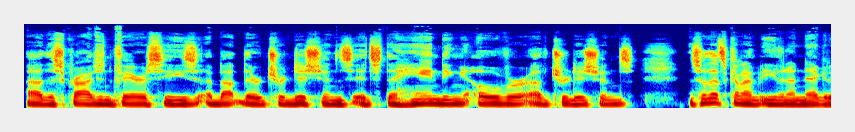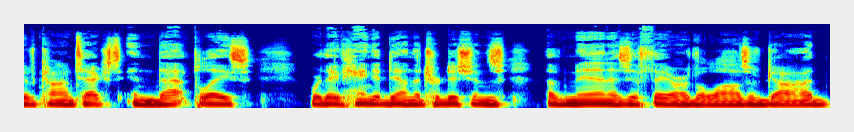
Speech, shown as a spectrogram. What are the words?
uh, the scribes and Pharisees about their traditions, it's the handing over of traditions. And so that's kind of even a negative context in that place where they've handed down the traditions of men as if they are the laws of God.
